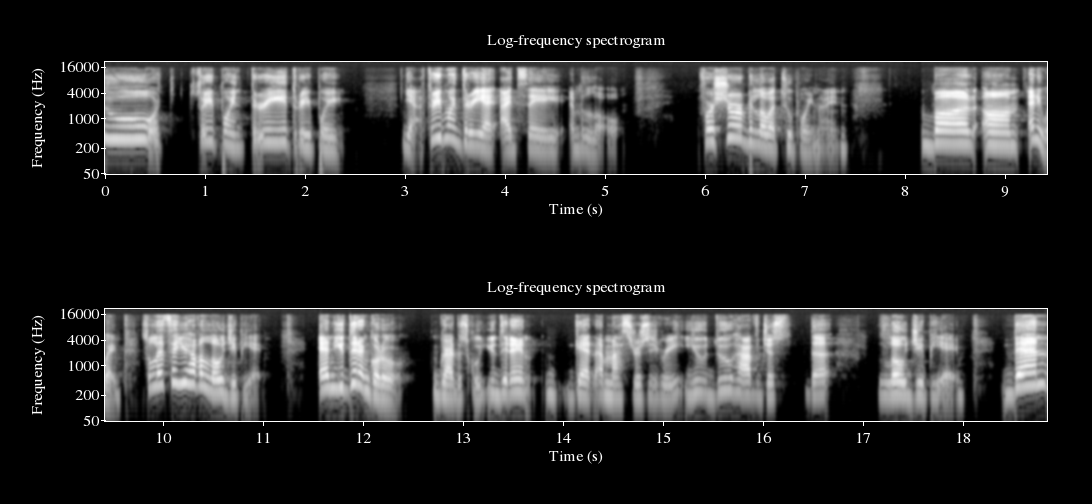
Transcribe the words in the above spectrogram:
or 3.3, 3. Point, yeah, 3.3 I, I'd say and below. For sure below a 2.9. But um anyway, so let's say you have a low GPA and you didn't go to graduate school. You didn't get a master's degree. You do have just the low GPA. Then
